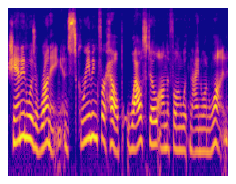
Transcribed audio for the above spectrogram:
Shannan was running and screaming for help while still on the phone with 911,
